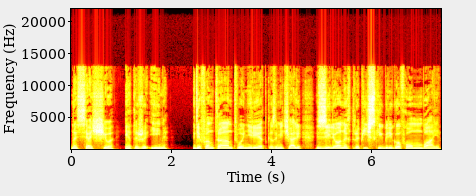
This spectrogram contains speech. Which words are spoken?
носящего это же имя, где фонтан твой нередко замечали с зеленых тропических берегов Омбая.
